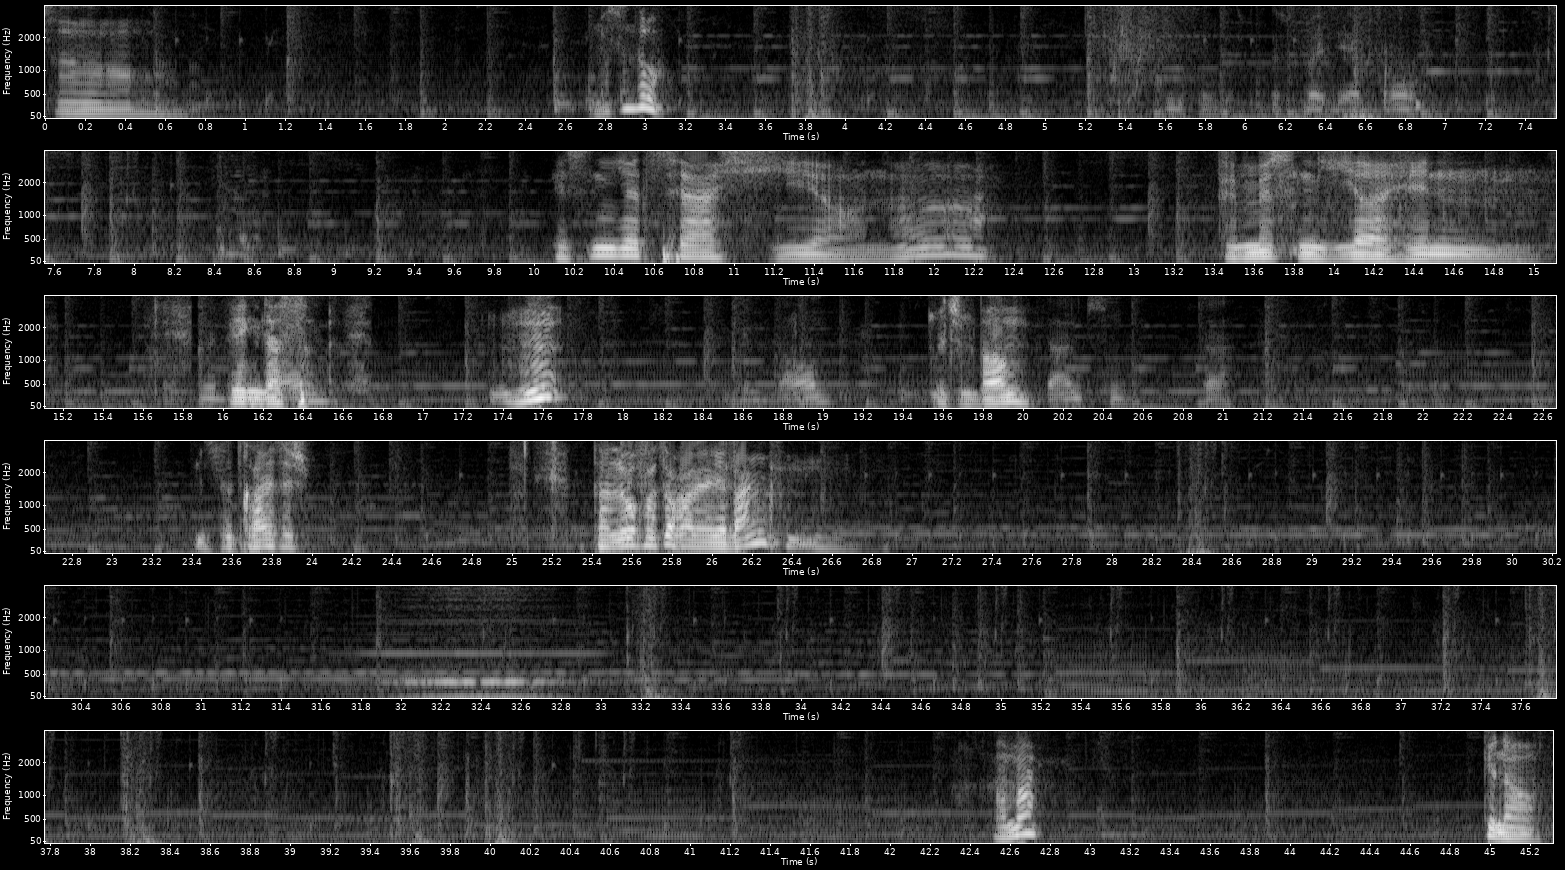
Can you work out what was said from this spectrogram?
So. Was sind du? Das bei der Frau. Wir sind jetzt ja hier, ne? Wir müssen hier hin. Mit Wegen dem das. Baum, Hm? Mit dem Baum, Welchen Baum? Dungeon. Da. Ist für 30. Da laufen wir jetzt aber hier lang. Genau.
